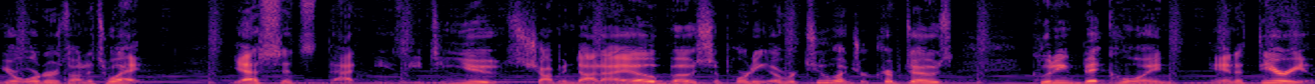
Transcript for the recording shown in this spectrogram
your order is on its way. Yes, it's that easy to use. Shopping.io boasts supporting over 200 cryptos, including Bitcoin and Ethereum,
